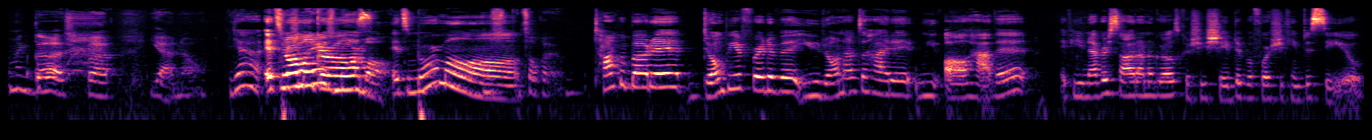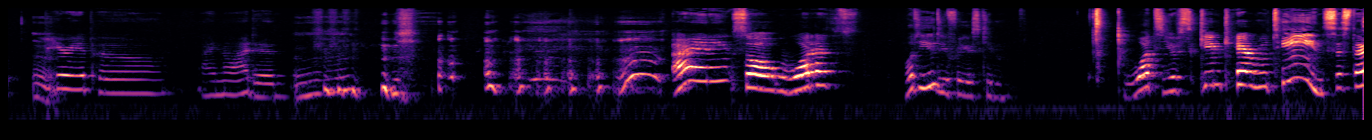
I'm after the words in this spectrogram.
my gosh, but yeah, no, Yeah, it's Facial normal, girls. normal. It's normal. it's okay. talk about it. Don't be afraid of it. You don't have to hide it. We all have it. If you never saw it on a girl's because she shaved it before she came to see you. Mm. Period poo. I know I did. Mhm. Alrighty. So what are what do you do for your skin? What's your skincare routine, sister?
